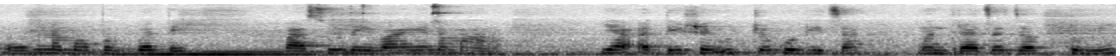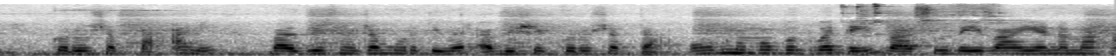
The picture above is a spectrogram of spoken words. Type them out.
ओम नम भगवते वासुदेवाय नमः. या अतिशय उच्च कोटीचा मंत्राचा जप तुम्ही करू शकता आणि बालकृष्णाच्या मूर्तीवर अभिषेक करू शकता. ओम नमो भगवते वासुदेवाय नमः.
